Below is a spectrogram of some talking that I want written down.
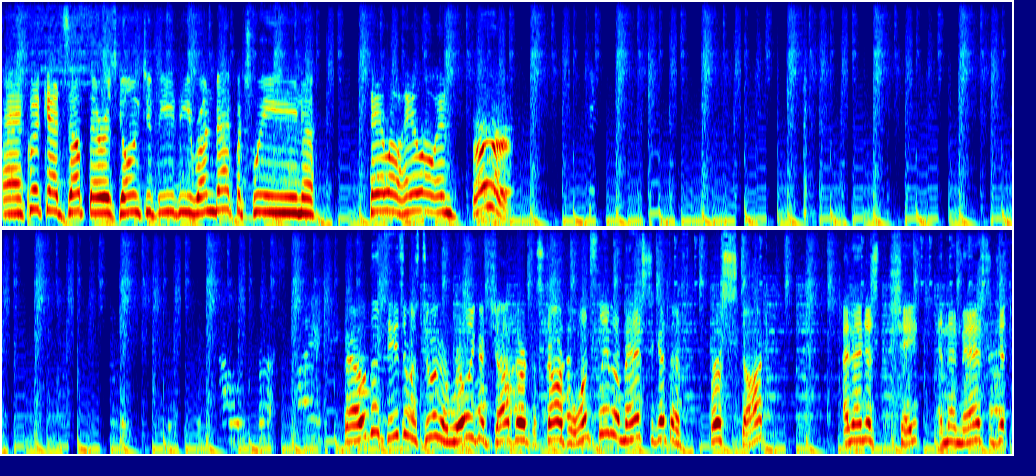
And quick heads up, there is going to be the run back between Halo, Halo, and Burr. Yeah, I looked like Teaser was doing a really good job there at the start, but once Lima managed to get their first stock, and then just chase, and then managed to just,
